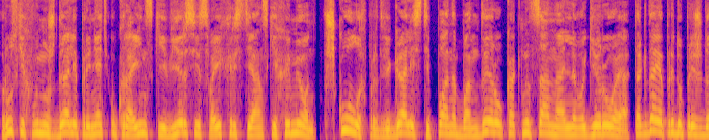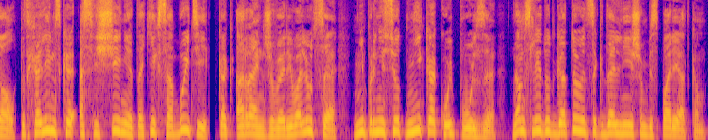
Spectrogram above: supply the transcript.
Русских вынуждали принять украинские версии своих христианских имен. В школах продвигали Степана Бандеру как национального героя. Тогда я предупреждал, подхалимское освещение таких событий, как оранжевая революция, не принесет никакой пользы. Нам следует готовиться к дальнейшим беспорядкам.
